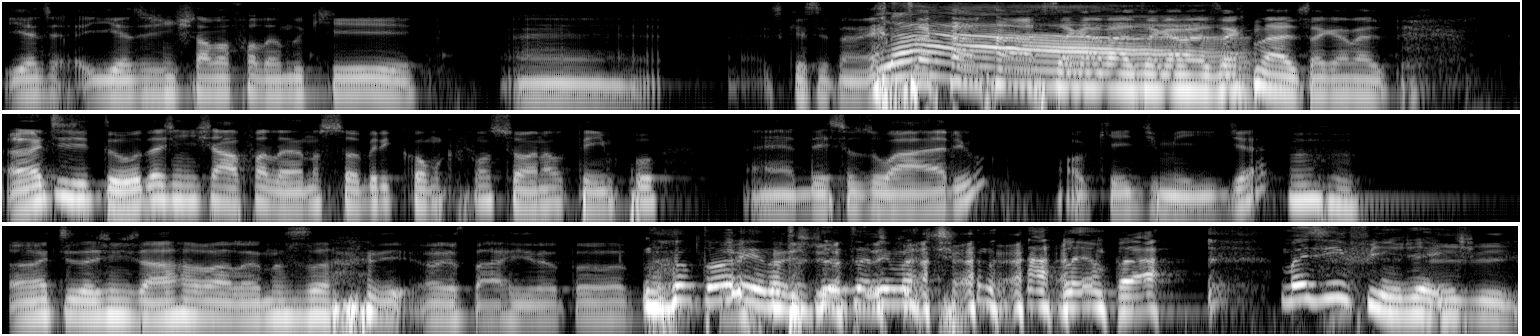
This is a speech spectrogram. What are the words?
E antes, e antes a gente tava falando que. É... Esqueci também. Ah! sacanagem, sacanagem, sacanagem, sacanagem. Antes de tudo, a gente tava falando sobre como que funciona o tempo é, desse usuário, ok, de mídia. Uhum Antes a gente tava falando sobre. Você tá rindo, eu tô. tô não tô rindo, tô tentando imaginar, lembrar. Mas enfim, gente. Enfim.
